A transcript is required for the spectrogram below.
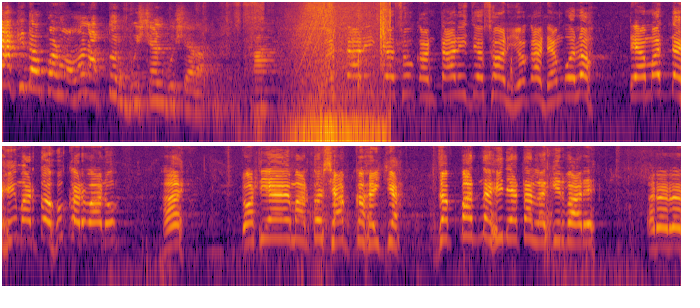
નાખી દઉં પણ હવન આપતો ભૂષણ ભૂષણ હા. કંટાળી જશો કંટાળી જશો. હરિયો કાઢેમ બોલો. તેમ જ નહીં મારતો શું કરવાનું? હાય. ટોટિયા મારતો શાપ કહી ગયા. જપ્પા જ નહીં દેતા લગીર વારે અરે અરે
